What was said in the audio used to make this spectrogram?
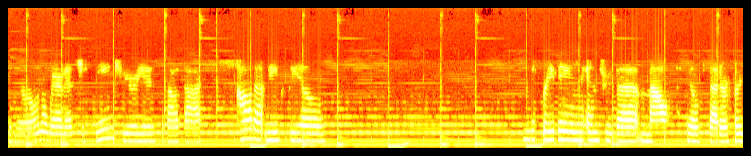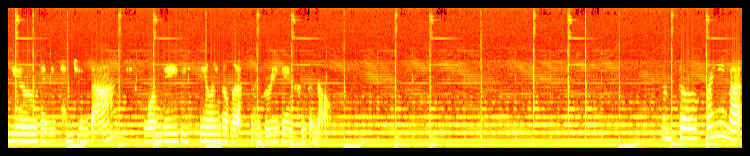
in your own awareness, just being curious about that, how that may feel. And just breathing in through the mouth feels better for you, then you can do that or maybe feeling the lips and breathing through the nose. And so bringing that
